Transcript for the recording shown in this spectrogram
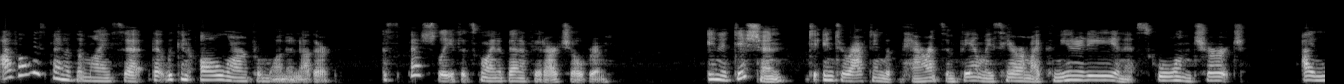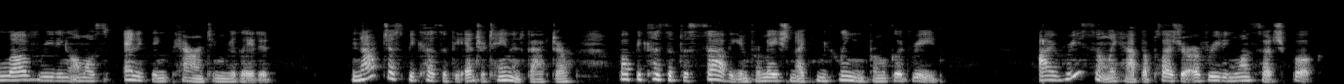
I've always been of the mindset that we can all learn from one another, especially if it's going to benefit our children. In addition to interacting with parents and families here in my community and at school and church, I love reading almost anything parenting related. Not just because of the entertainment factor, but because of the savvy information I can glean from a good read. I recently had the pleasure of reading one such book,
